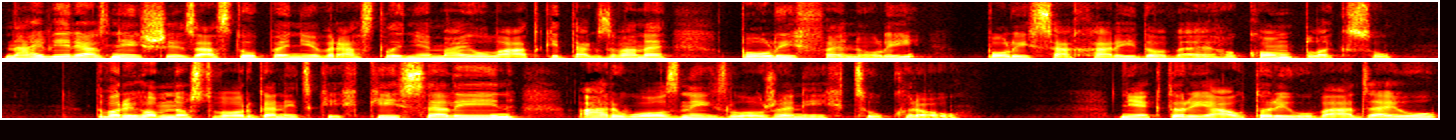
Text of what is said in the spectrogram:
najvýraznejšie zastúpenie v rastline majú látky tzv. polyfenoly polysacharidového komplexu. Tvorí ho množstvo organických kyselín a rôznych zložených cukrov. Niektorí autori uvádzajú,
